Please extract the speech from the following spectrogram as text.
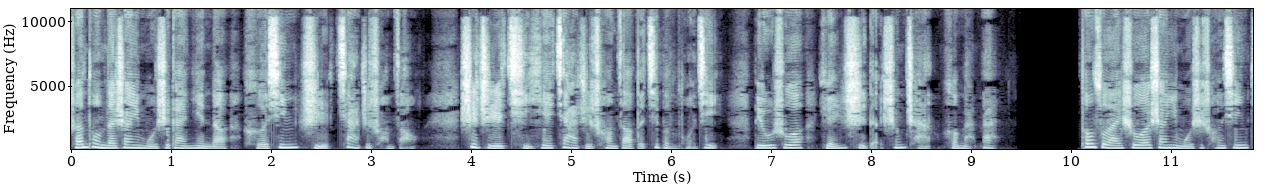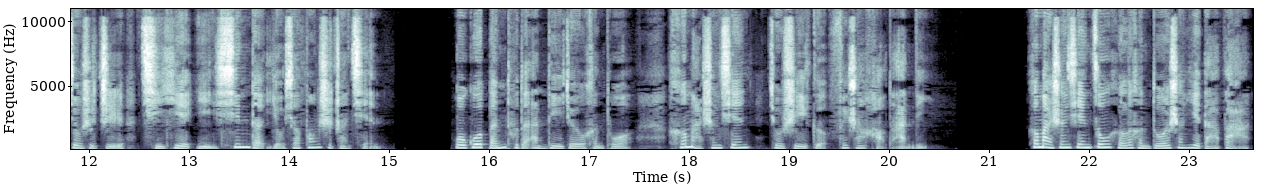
传统的商业模式概念的核心是价值创造，是指企业价值创造的基本逻辑，比如说原始的生产和买卖。通俗来说，商业模式创新就是指企业以新的有效方式赚钱。我国本土的案例就有很多，盒马生鲜就是一个非常好的案例。盒马生鲜综合了很多商业打法，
